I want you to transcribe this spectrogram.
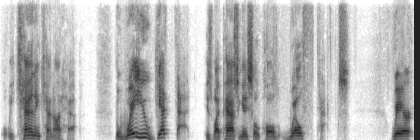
what we can and cannot have. The way you get that is by passing a so called wealth tax, where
